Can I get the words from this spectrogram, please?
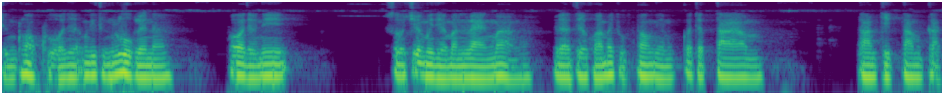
ถึงครอบครัวด้วยบางทีถึงลูกเลยนะ เพราะเดี๋ยวนี้โซเชียลมีเดียมันแรงมากนะเวลาเจอความไม่ถูกต้องเนี่ยก็จะตามตามจิตตามกัด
